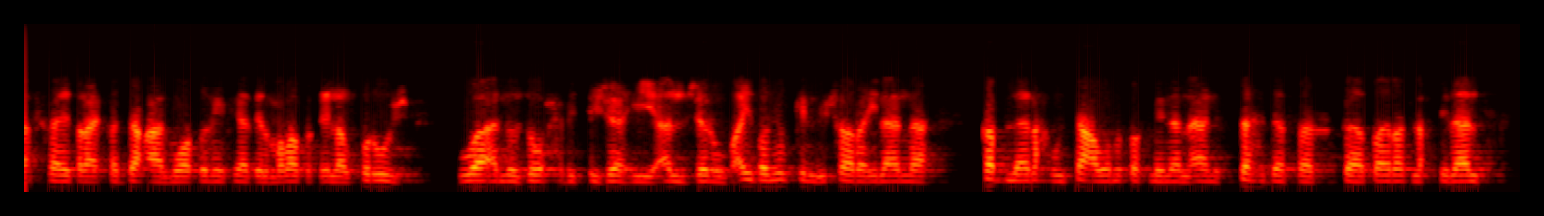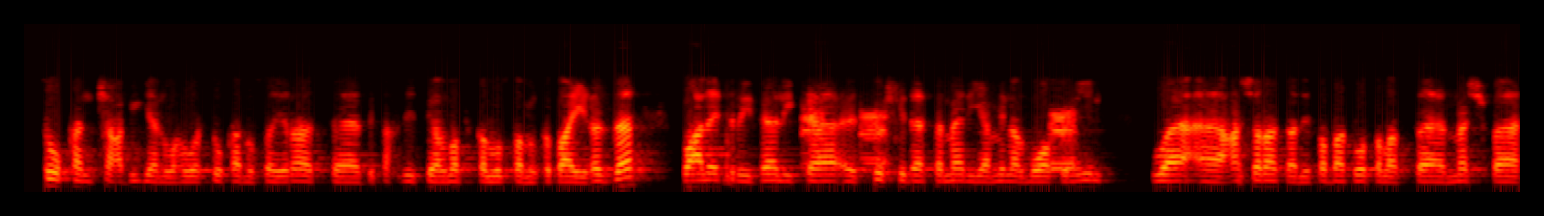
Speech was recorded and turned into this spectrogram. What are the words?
افخاذ قد دعا المواطنين في هذه المناطق إلى الخروج والنزوح باتجاه الجنوب، أيضا يمكن الإشارة إلى أن قبل نحو ساعة ونصف من الآن استهدفت طائرات الاحتلال سوقا شعبيا وهو سوق النصيرات بالتحديد في المنطقة الوسطى من قطاع غزة. وعلى إثر ذلك استشهد ثمانية من المواطنين وعشرات الإصابات وصلت مشفى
